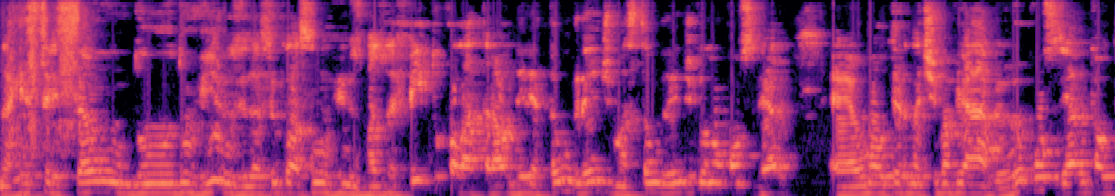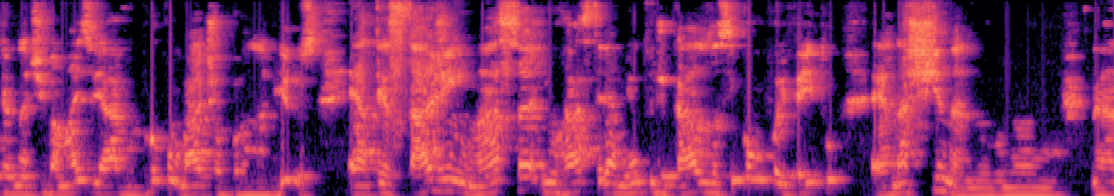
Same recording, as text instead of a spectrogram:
na restrição do, do vírus e da circulação do vírus, mas o efeito colateral dele é tão grande, mas tão grande que eu não considero é, uma alternativa viável. Eu considero que a alternativa mais viável para o combate ao coronavírus é a testagem em massa e o rastreamento de casos, assim como foi feito é, na China, no, no, na,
